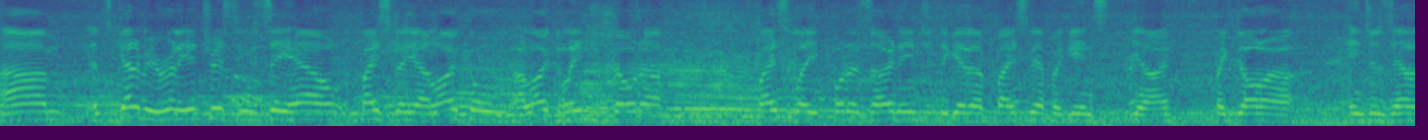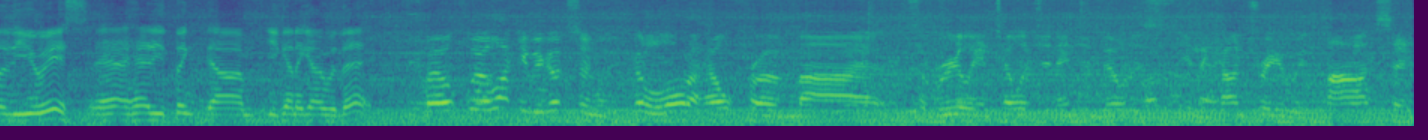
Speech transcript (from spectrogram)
Um, it's going to be really interesting to see how basically a local a local engine builder basically put his own engine together, basically up against you know big dollar engines out of the US. How, how do you think um, you're going to go with that? Well, we're lucky we got some got a lot of help from uh, some really intelligent engine builders in the country with parts and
